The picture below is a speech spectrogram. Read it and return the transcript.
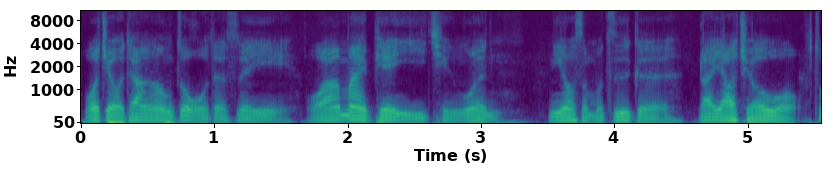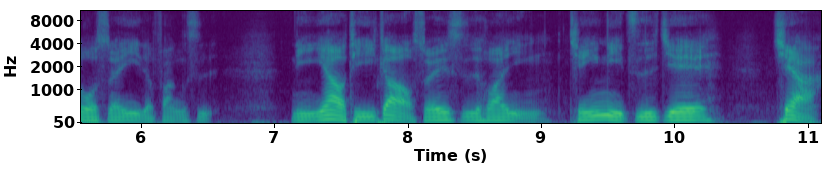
我九条通做我的生意，我要卖便宜，请问你有什么资格来要求我做生意的方式？你要提告，随时欢迎，请你直接洽。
